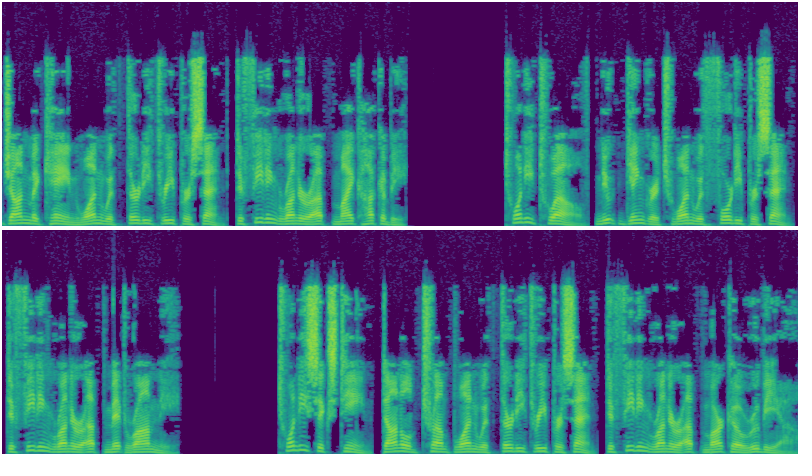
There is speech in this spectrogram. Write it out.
John McCain won with 33%, defeating runner-up Mike Huckabee. 2012, Newt Gingrich won with 40%, defeating runner-up Mitt Romney. 2016, Donald Trump won with 33%, defeating runner-up Marco Rubio.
